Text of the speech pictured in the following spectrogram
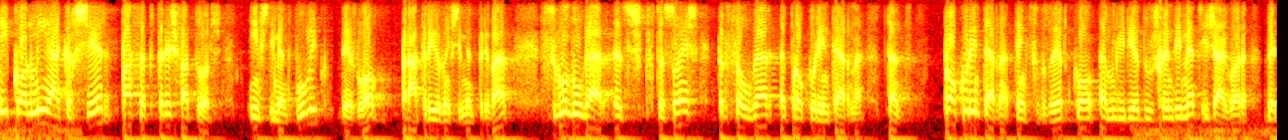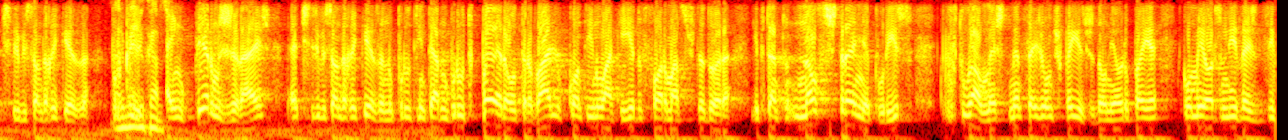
A economia a crescer passa por três fatores. Investimento público, desde logo, para atrair o investimento privado. Segundo lugar, as exportações. Terceiro lugar, a procura interna. Portanto, procura interna tem que se fazer com a melhoria dos rendimentos e já agora da distribuição da riqueza. Porque, em termos gerais, a distribuição da riqueza no produto interno bruto para o trabalho continua a cair de forma assustadora. E, portanto, não se estranha por isso que Portugal, neste momento, seja um dos países da União Europeia com maiores níveis de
